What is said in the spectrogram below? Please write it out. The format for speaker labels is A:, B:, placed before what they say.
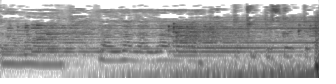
A: La la la la la.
